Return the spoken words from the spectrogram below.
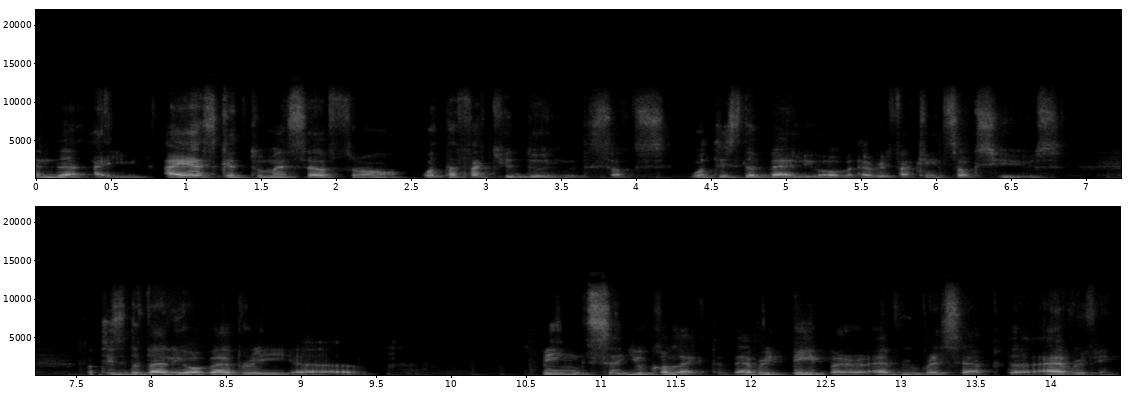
and uh, I, I asked to myself, you what the fuck you doing with the socks? What is the value of every fucking socks you use? What is the value of every uh, things you collected, every paper, every recipe, uh, everything?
